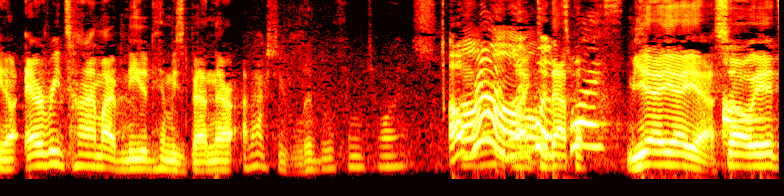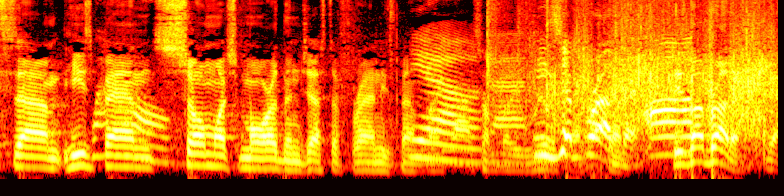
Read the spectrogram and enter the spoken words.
you know, every time I've needed him, he's been there. I've actually lived with him twice. Oh, really? Oh. Like to with that twice? Yeah, yeah, yeah. So it's um, he's Wow. been so much more than just a friend. He's been Yeah. like somebody. He's your brother. He's my brother. Yeah.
